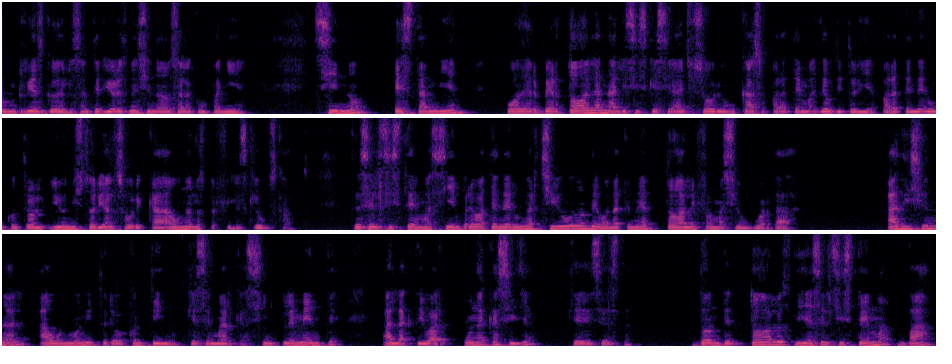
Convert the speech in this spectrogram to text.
un riesgo de los anteriores mencionados a la compañía, sino es también poder ver todo el análisis que se ha hecho sobre un caso para temas de auditoría, para tener un control y un historial sobre cada uno de los perfiles que buscamos. Entonces el sistema siempre va a tener un archivo donde van a tener toda la información guardada. Adicional a un monitoreo continuo que se marca simplemente al activar una casilla, que es esta, donde todos los días el sistema va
